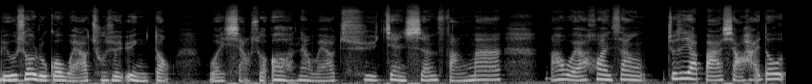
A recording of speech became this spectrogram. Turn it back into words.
比如说，如果我要出去运动，我想说，哦，那我要去健身房吗？然后我要换上，就是要把小孩都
